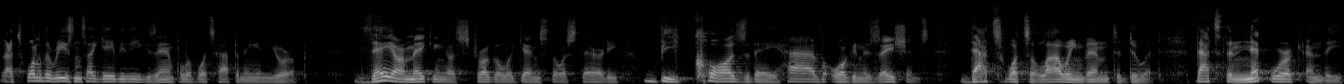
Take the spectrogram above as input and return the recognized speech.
that's one of the reasons I gave you the example of what's happening in Europe. They are making us struggle against austerity because they have organizations. That's what's allowing them to do it. That's the network and the,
